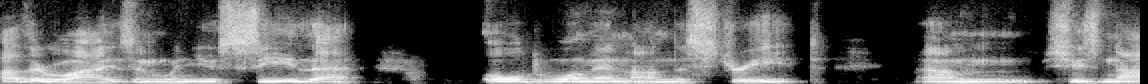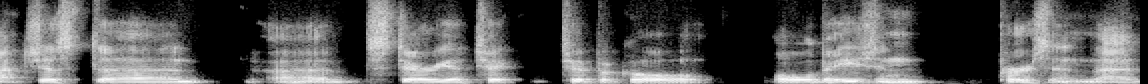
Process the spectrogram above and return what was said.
otherwise. And when you see that old woman on the street, um, she's not just a, a stereotypical old Asian person that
